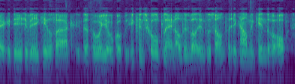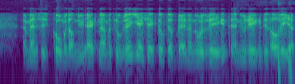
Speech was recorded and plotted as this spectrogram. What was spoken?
zeggen deze week heel vaak, dat hoor je ook op... Ik vind schoolplein altijd wel interessant. Ik haal mijn kinderen op en mensen komen dan nu echt naar me toe. Jij zegt ook dat het bijna nooit regent en nu regent het alweer.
